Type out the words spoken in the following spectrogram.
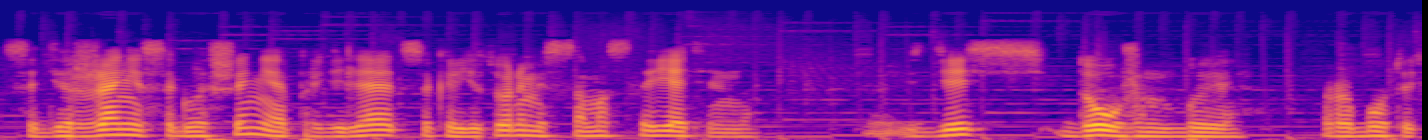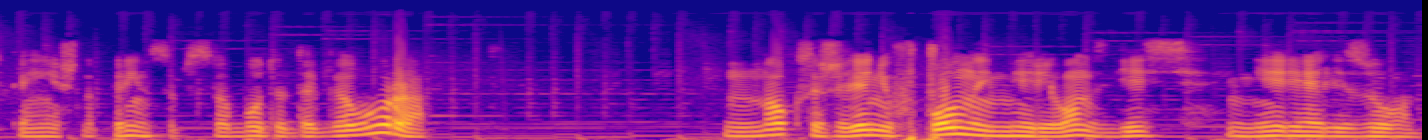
Содержание соглашения определяется кредиторами самостоятельно. Здесь должен бы работать, конечно, принцип свободы договора, но, к сожалению, в полной мере он здесь не реализован.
